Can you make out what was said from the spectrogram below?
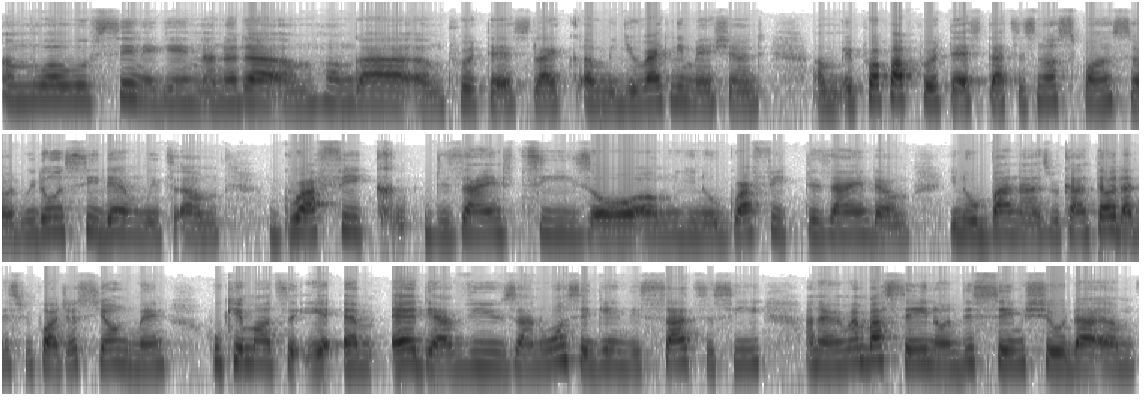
Um, well, we've seen again another um, hunger um, protest, like um, you rightly mentioned, um, a proper protest that is not sponsored. We don't see them with um, graphic designed tees or um, you know graphic designed um, you know banners. We can tell that these people are just young men who came out to um, air their views. And once again it's sad to see. And i remember saying on this same show that um,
